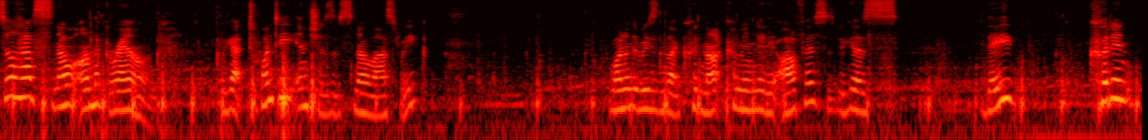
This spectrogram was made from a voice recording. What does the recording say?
Still have snow on the ground. We got 20 inches of snow last week. One of the reasons I could not come into the office is because they couldn't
